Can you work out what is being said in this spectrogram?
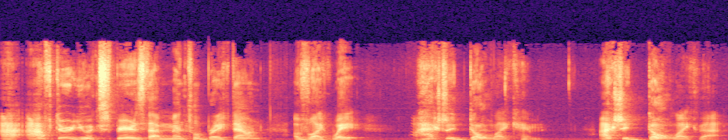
after you experience that mental breakdown of like, wait, I actually don't like him. I actually don't like that.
